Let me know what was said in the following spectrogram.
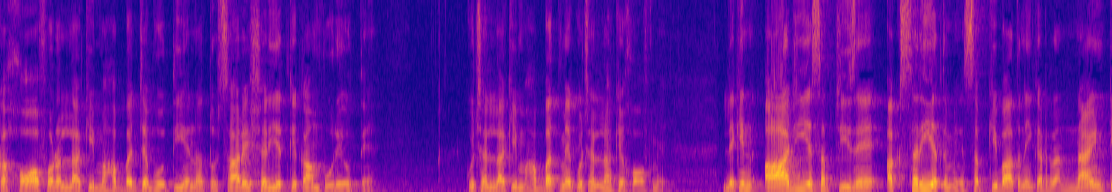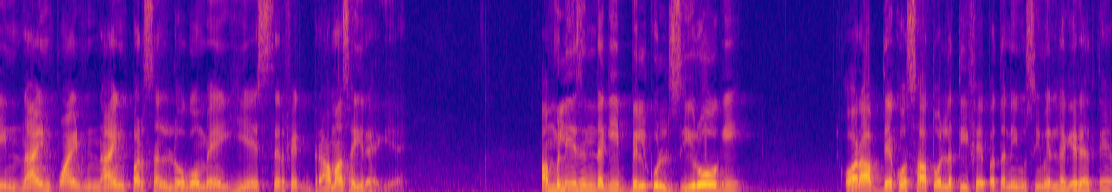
کا خوف اور اللہ کی محبت جب ہوتی ہے نا تو سارے شریعت کے کام پورے ہوتے ہیں کچھ اللہ کی محبت میں کچھ اللہ کے خوف میں لیکن آج یہ سب چیزیں اکثریت میں سب کی بات نہیں کر رہا ninety nine point nine percent لوگوں میں یہ صرف ایک ڈرامہ صحیح رہ گیا ہے عملی زندگی بالکل زیرو ہوگی اور آپ دیکھو ساتوں لطیفے پتہ نہیں اسی میں لگے رہتے ہیں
